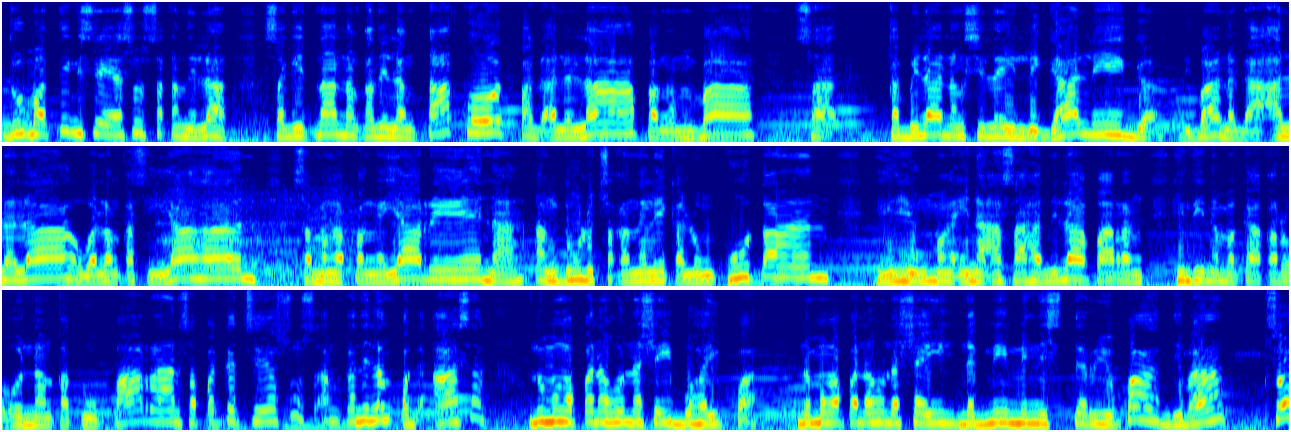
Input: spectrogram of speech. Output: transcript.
Dumating si Jesus sa kanila sa gitna ng kanilang takot, pag-alala, pangamba, sa kabila ng sila'y ligalig, 'di ba? Nag-aalala, walang kasiyahan sa mga pangyayari na ang dulot sa kanila ay kalungkutan, yung mga inaasahan nila parang hindi na magkakaroon ng katuparan sapagkat si Jesus ang kanilang pag-asa noong mga panahon na siya'y buhay pa, noong mga panahon na siya'y nagmi-ministeryo pa, 'di ba? So,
